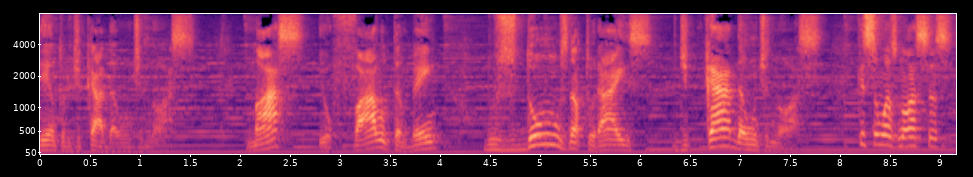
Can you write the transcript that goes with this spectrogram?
dentro de cada um de nós mas eu falo também dos dons naturais de cada um de nós, que são as nossas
